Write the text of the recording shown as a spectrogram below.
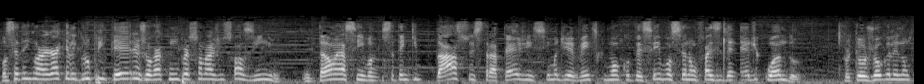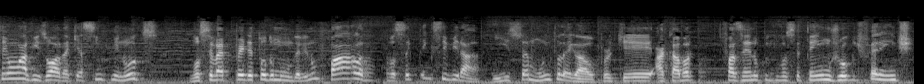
você tem que largar aquele grupo inteiro e jogar com um personagem sozinho. Então é assim, você tem que dar a sua estratégia em cima de eventos que vão acontecer e você não faz ideia de quando. Porque o jogo ele não tem um aviso, ó, daqui a 5 minutos você vai perder todo mundo. Ele não fala, você que tem que se virar. E isso é muito legal, porque acaba fazendo com que você tenha um jogo diferente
